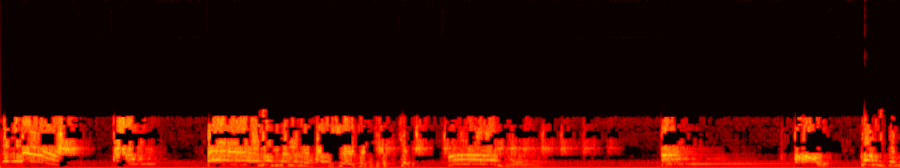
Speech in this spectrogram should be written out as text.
真的。光你真的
